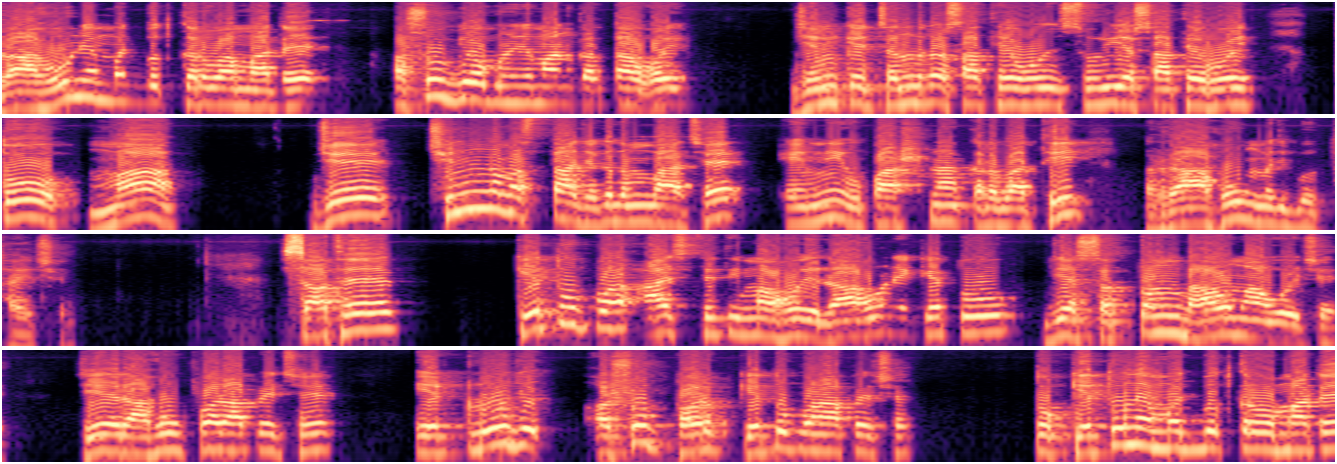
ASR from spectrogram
રાહુને મજબૂત કરવા માટે અશુભ યોગ નિર્માણ કરતા હોય જેમ કે ચંદ્ર સાથે હોય, સૂર્ય સાથે હોય, તો માં જે છિન્નમસ્તા જગદંબા છે, એમની ઉપાસના કરવાથી રાહુ મજબૂત થાય છે. સાથે કેતુ પણ આ સ્થિતિમાં હોય, રાહુ ને કેતુ જે સપ્તમ ભાવમાં હોય છે, જે રાહુ ફળ આપે છે, એટલું જ અશુભ ફળ કેતુ પણ આપે છે. તો કેતુને મજબૂત કરવા માટે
